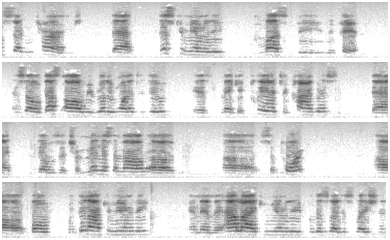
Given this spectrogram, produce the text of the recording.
uncertain terms that this community must be repaired. And so that's all we really wanted to do is make it clear to Congress that there was a tremendous amount of uh, support, uh, both within our community and in the allied community for this legislation.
